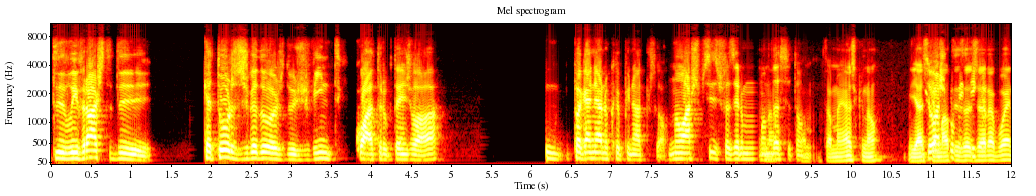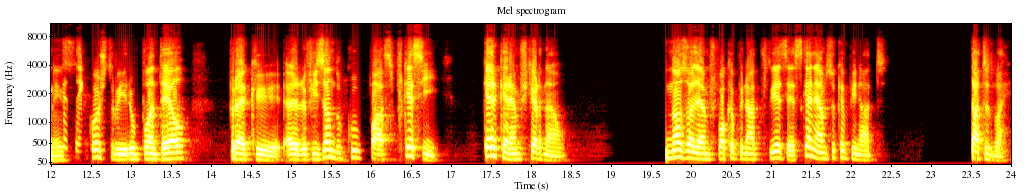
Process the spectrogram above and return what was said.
de livrar-te de 14 jogadores dos 24 que tens lá para ganhar no Campeonato de Portugal. Não acho que precises fazer uma Não, mudança tão. tam- Também acho que não. E acho Eu que a malta o exagera bué nisso. tem que construir o plantel para que a visão do clube passe. Porque assim, quer queiramos, quer não, nós olhamos para o campeonato português é se ganharmos o campeonato, está tudo bem.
